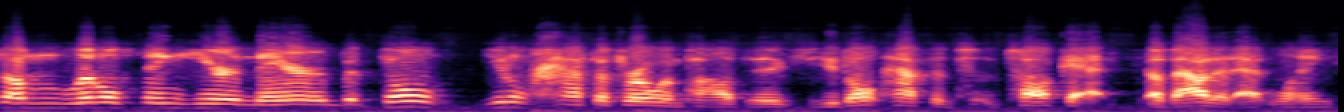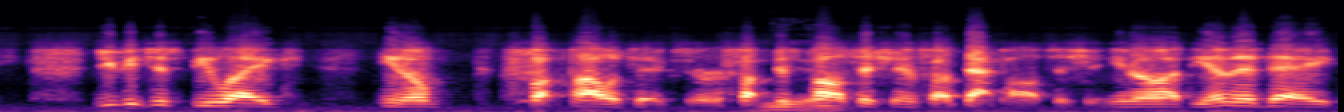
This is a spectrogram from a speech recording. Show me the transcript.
some little thing here and there, but don't you don't have to throw in politics. You don't have to t- talk at about it at length. You could just be like, you know, fuck politics or fuck this Yeah. politician, fuck that politician. You know, at the end of the day,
